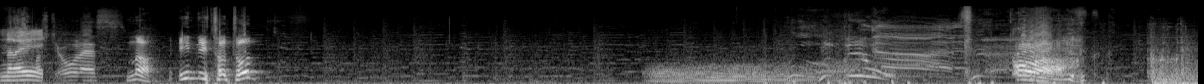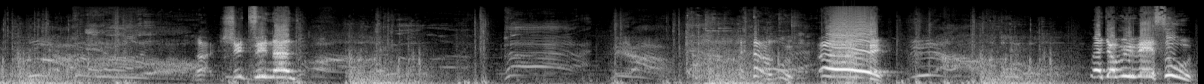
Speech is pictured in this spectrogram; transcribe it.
Na és Jó lesz. Na, indíthatod. Na, sütsz innen! Hey! Megy a művész út!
